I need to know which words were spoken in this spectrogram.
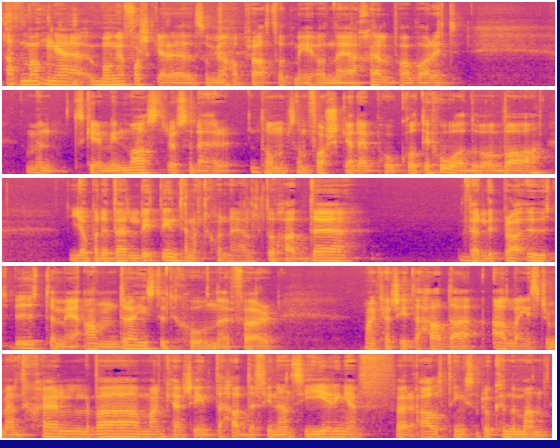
att många, många forskare som jag har pratat med och när jag själv har varit men, skrev min master och sådär, de som forskade på KTH då var, jobbade väldigt internationellt och hade väldigt bra utbyte med andra institutioner för man kanske inte hade alla instrument själva, man kanske inte hade finansieringen för allting så då kunde man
